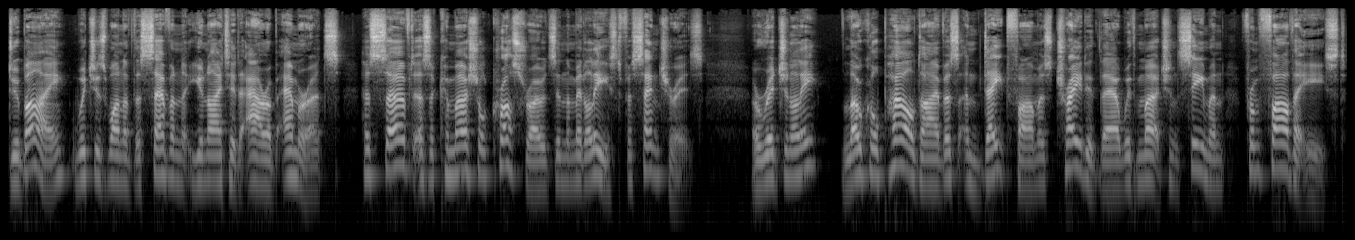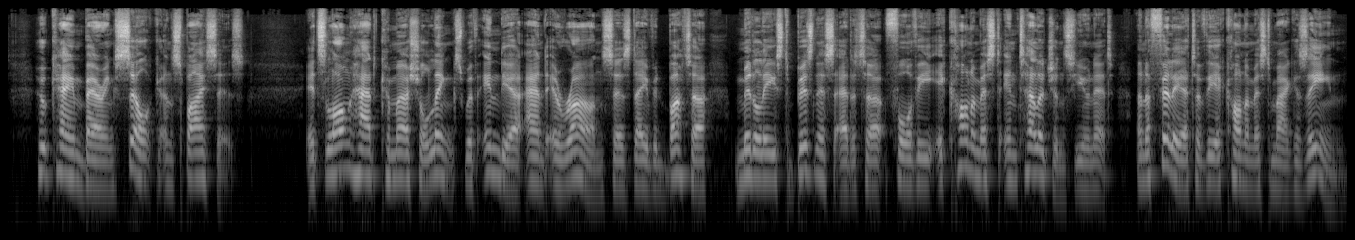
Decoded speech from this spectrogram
Dubai, which is one of the seven United Arab Emirates, has served as a commercial crossroads in the Middle East for centuries. Originally, local pearl divers and date farmers traded there with merchant seamen from farther east, who came bearing silk and spices. It's long had commercial links with India and Iran, says David Butter, Middle East business editor for the Economist Intelligence Unit, an affiliate of The Economist magazine.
